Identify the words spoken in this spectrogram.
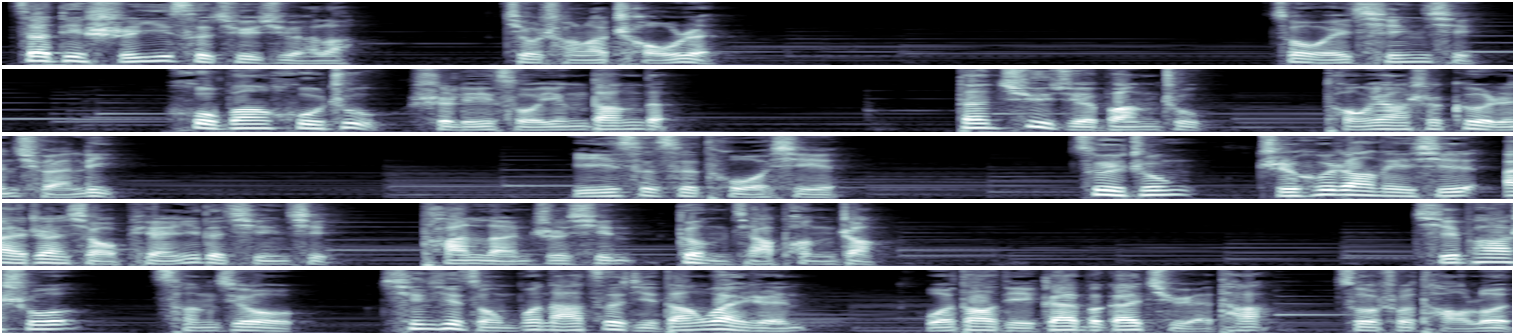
在第十一次拒绝了，就成了仇人。作为亲戚。互帮互助是理所应当的，但拒绝帮助同样是个人权利。一次次妥协，最终只会让那些爱占小便宜的亲戚贪婪之心更加膨胀。奇葩说曾就“亲戚总不拿自己当外人，我到底该不该撅他”做出讨论。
